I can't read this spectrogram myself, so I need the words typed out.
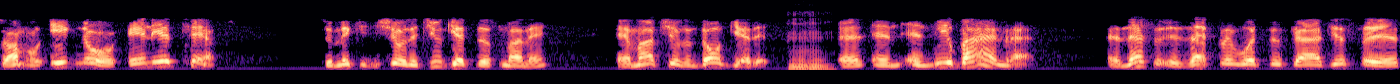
So I'm going to ignore any attempt to making sure that you get this money and my children don't get it. Mm-hmm. And, and, and we're buying that. And that's exactly what this guy just said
